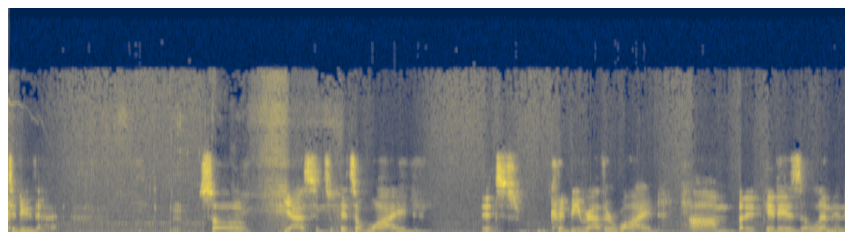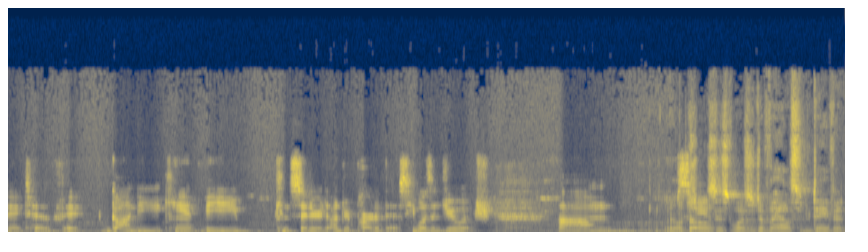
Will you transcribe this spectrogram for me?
to do that. So yes, it's it's a wide, it's could be rather wide, um, but it, it is eliminative. It, Gandhi can't be considered under part of this. He wasn't Jewish. Um, well, so, Jesus wasn't of the house of David.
